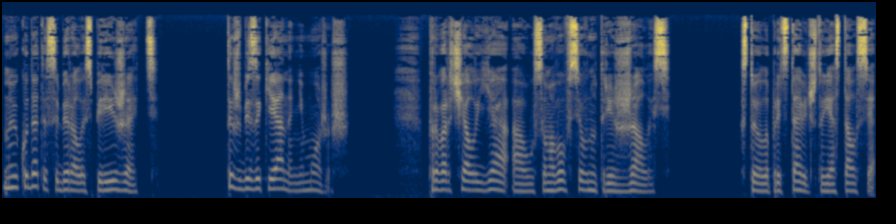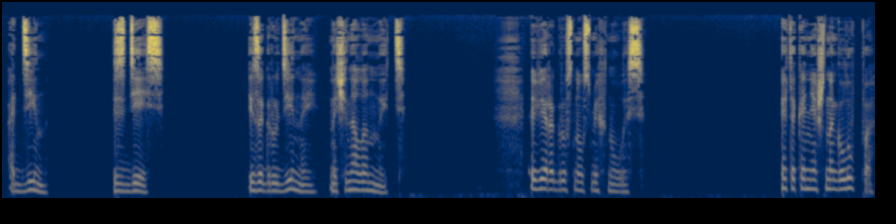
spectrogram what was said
«Ну и куда ты собиралась переезжать? Ты ж без океана не можешь». Проворчал я, а у самого все внутри сжалось. Стоило представить, что я остался один, здесь. И за грудиной начинала ныть. Вера грустно усмехнулась. Это, конечно, глупо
